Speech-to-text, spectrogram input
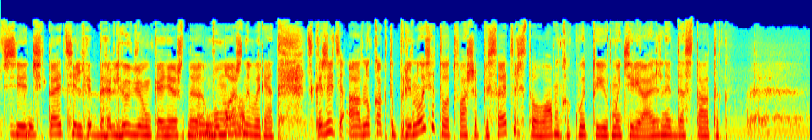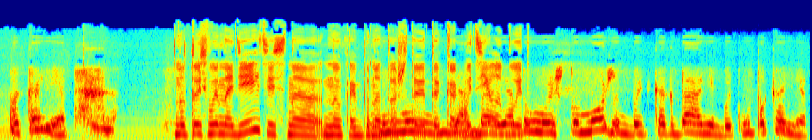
все читатели, да, любим, конечно, ну, бумажный да. вариант. Скажите, а ну как-то приносит вот ваше писательство вам какой-то материальный достаток? Пока нет. Ну, то есть вы надеетесь на, ну, как бы на то, ну, что это как я, бы дело да, будет... Я думаю, что может быть когда-нибудь, но пока нет.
